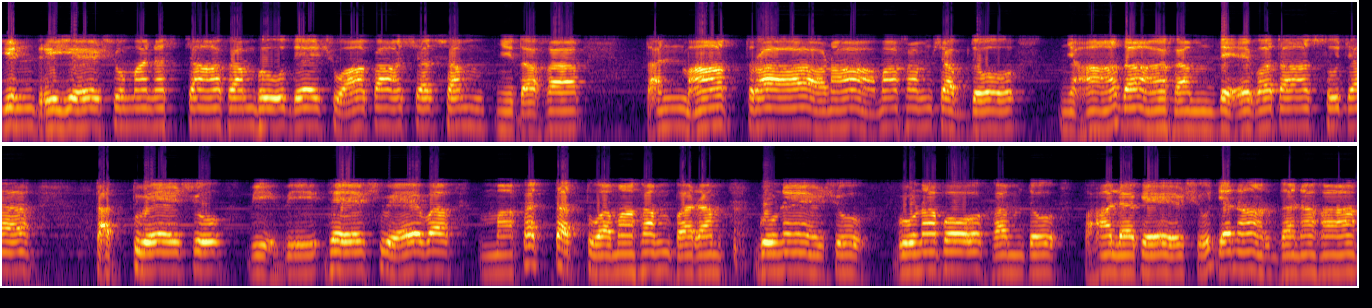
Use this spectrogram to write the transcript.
इन्द्रियेषु मनश्चाकम्भूतेष्वाकाशसंज्ञितः तन्मात्राणामहं शब्दो ज्ञादाहं देवतासु च। तत्त्वेषु विविधेष्वेव महत्तत्त्वमहं परं गुणेषु गुणपोऽहं तु पालकेषु जनार्दनः।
